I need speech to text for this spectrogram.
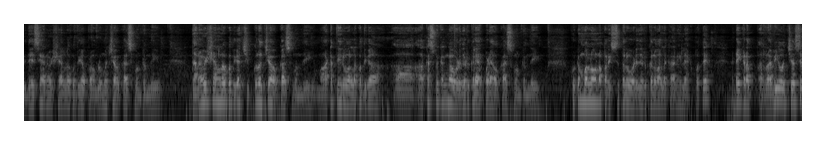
విదేశాన విషయాల్లో కొద్దిగా ప్రాబ్లం వచ్చే అవకాశం ఉంటుంది. ధన విషయంలో కొద్దిగా చిక్కులు వచ్చే అవకాశం ఉంది. మాట తీరు వల్ల కొద్దిగా ఆకస్మికంగా ఒడిదుడుకులు ఏర్పడే అవకాశం ఉంటుంది. కుటుంబంలో ఉన్న పరిస్థితులు ఒడిదుడుకుల వల్ల కానీ లేకపోతే అంటే ఇక్కడ రవి వచ్చేసి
